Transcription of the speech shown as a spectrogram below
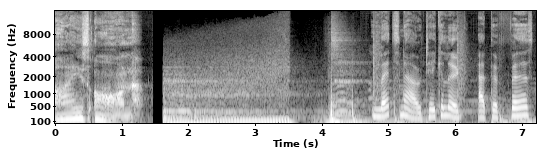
Eyes on. Let's now take a look at the first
